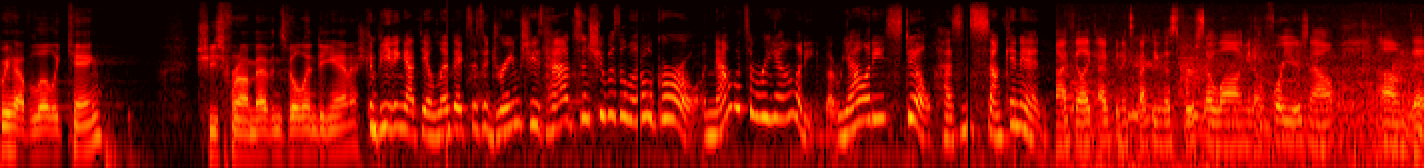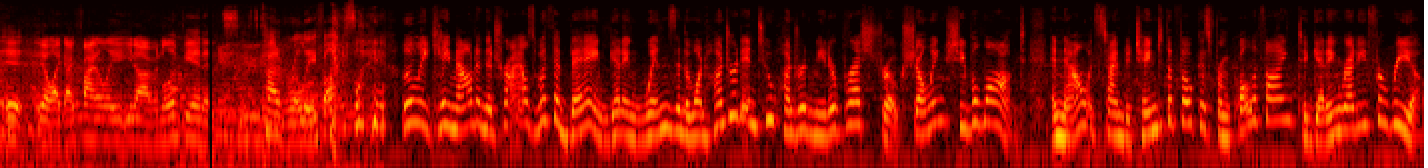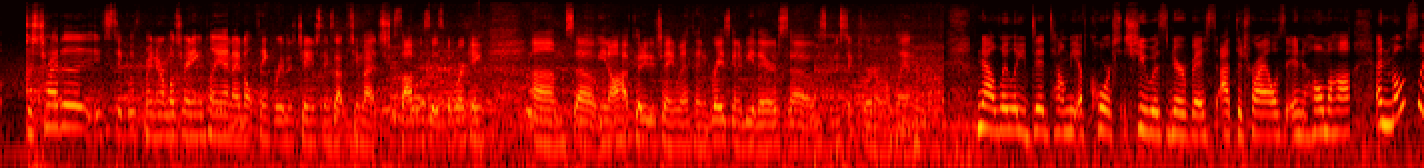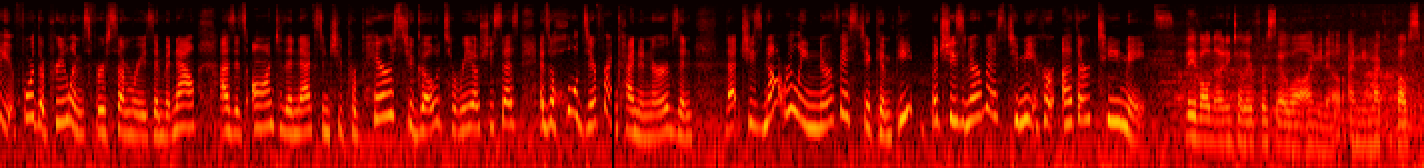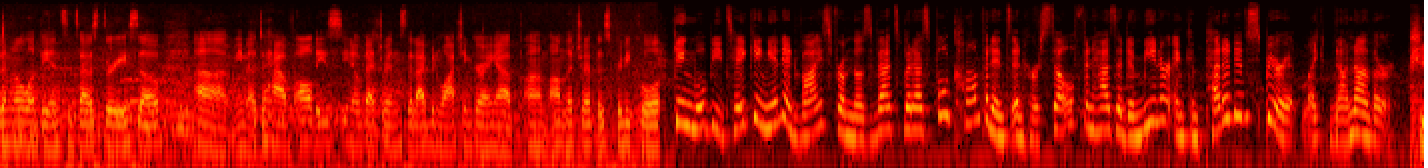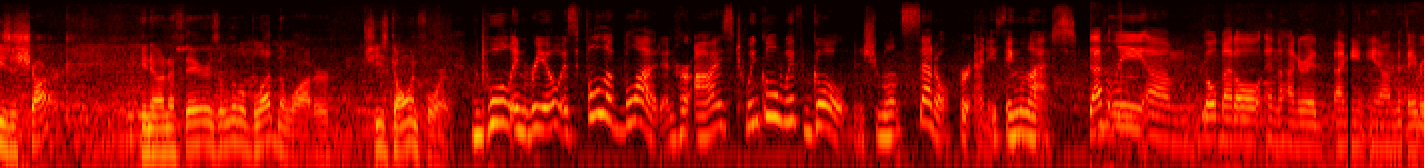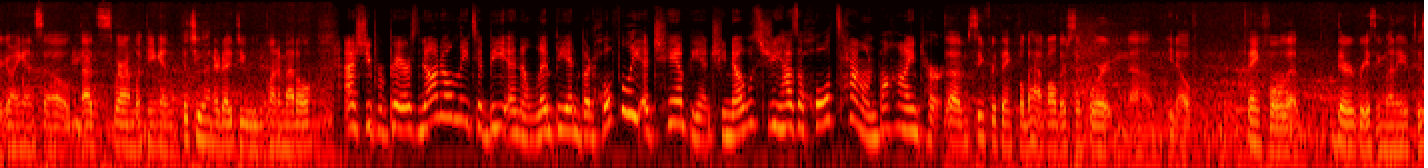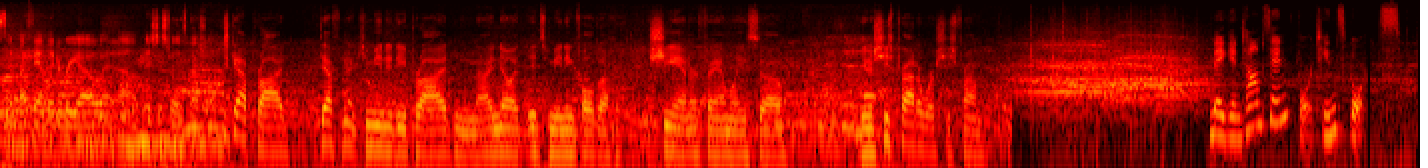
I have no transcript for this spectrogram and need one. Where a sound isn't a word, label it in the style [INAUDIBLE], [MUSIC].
We have Lilly King. She's from Evansville, Indiana. Competing at the Olympics is a dream she's had since she was a little girl, and now it's a reality. But reality still hasn't sunken in. I feel like I've been expecting this for so long, you know, four years now, um, that it, you know, like I finally, you know, I'm an Olympian. It's, it's kind of a relief, [LAUGHS] honestly. Lilly came out in the trials with a bang, getting wins in the 100 and 200 meter breaststroke, showing she belonged. And now it's time to change the focus from qualifying to getting ready for Rio. Just try to stick with my normal training plan. I don't think we're going to change things up too much because obviously it's been working. Um, so, you know, I'll have Cody to train with, and Ray's going to be there, so I'm just going to stick to our normal plan. Now, Lilly did tell me, of course, she was nervous at the trials in Omaha and mostly for the prelims for some reason. But now, as it's on to the next and she prepares to go to Rio, she says it's a whole different kind of nerves and that she's not really nervous to compete, but she's nervous to meet her other teammates. They've all known each other for so long, you know. I mean, Michael Phelps has been an Olympian since I was three, so um, you know, to have all these, you know, veterans that I've been watching growing up um, on the trip is pretty cool. King will be taking in advice from those vets, but has full confidence in herself and has a demeanor and competitive spirit like none other. She's a shark, you know, and if there's a little blood in the water, she's going for it. The pool in Rio is full of blood and her eyes twinkle with gold and she won't settle for anything less. Definitely um, gold medal in the 100. I mean, you know, I'm the favorite going in, so that's where I'm looking. In the 200, I do want a medal. As she prepares not only to be an Olympian, but hopefully a champion, she knows she has a whole town behind her. I'm super thankful to have all their support and, um, you know, thankful that they're raising money to send my family to Rio, and um, it's just really special. She's got pride definite community pride, and I know it, it's meaningful to her, she and her family. So, you know, she's proud of where she's from. Megan Thompson, 14 Sports.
